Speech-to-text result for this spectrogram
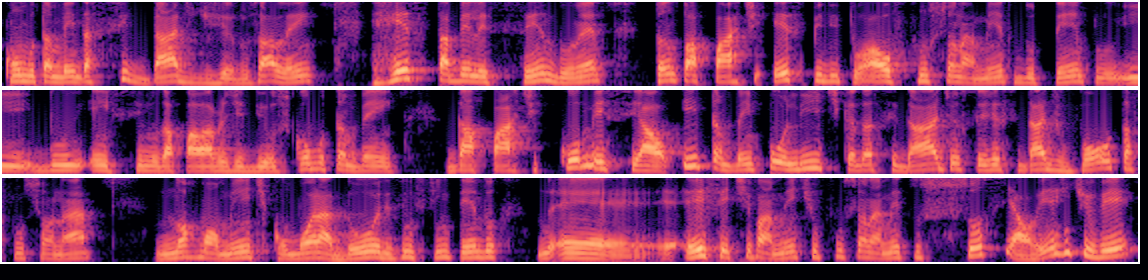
como também da cidade de Jerusalém, restabelecendo né, tanto a parte espiritual, funcionamento do templo e do ensino da palavra de Deus, como também da parte comercial e também política da cidade, ou seja, a cidade volta a funcionar normalmente com moradores, enfim, tendo é, efetivamente o funcionamento social. E a gente vê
